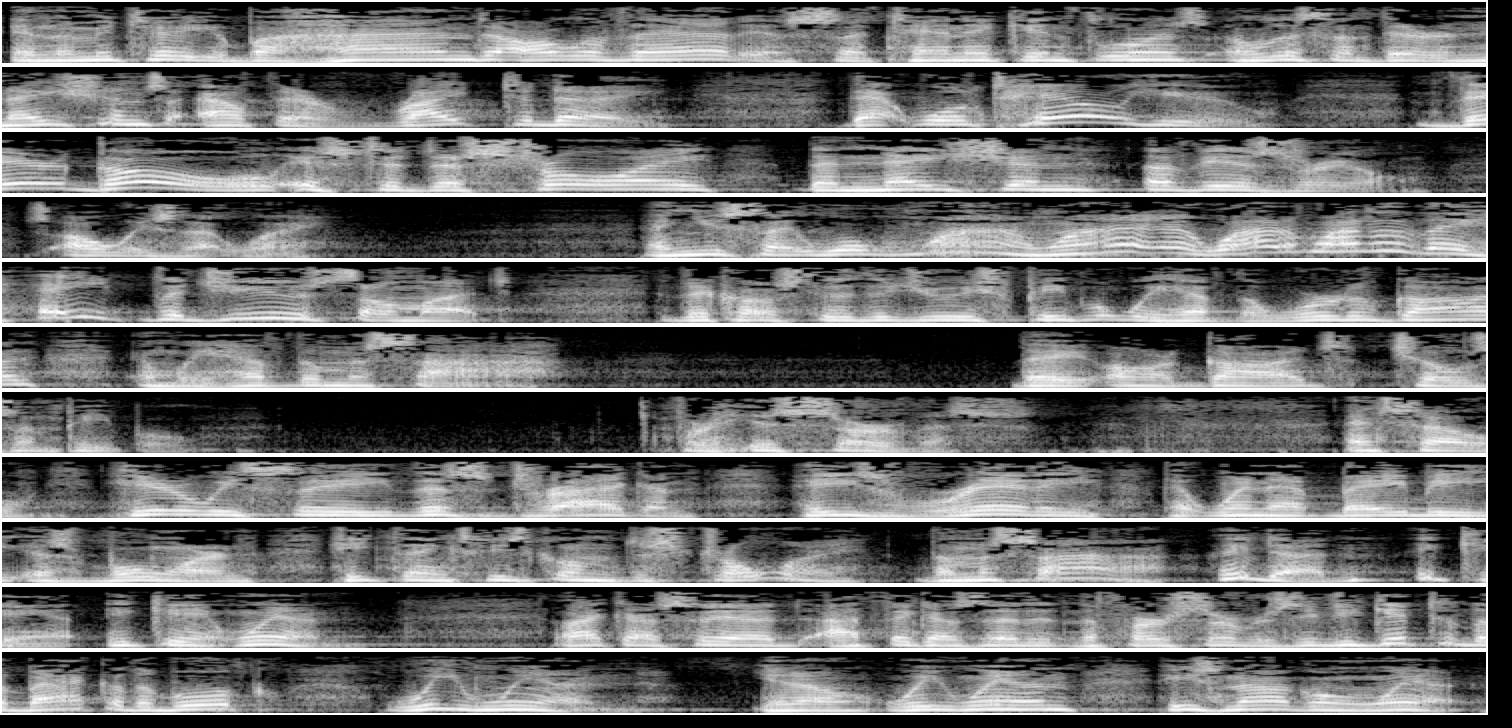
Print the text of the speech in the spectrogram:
And let me tell you, behind all of that is satanic influence. And listen, there are nations out there right today that will tell you their goal is to destroy the nation of Israel. It's always that way. And you say, well, why? Why, why, why do they hate the Jews so much? Because through the Jewish people, we have the Word of God and we have the Messiah. They are God's chosen people for His service. And so here we see this dragon. He's ready that when that baby is born, he thinks he's going to destroy the Messiah. He doesn't. He can't. He can't win. like I said, I think I said it in the first service, if you get to the back of the book, we win. You know, we win. He's not going to win.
